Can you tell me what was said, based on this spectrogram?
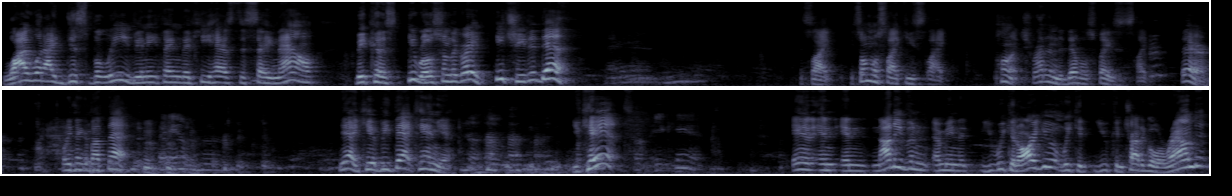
Why would I disbelieve anything that he has to say now? Because he rose from the grave. He cheated death. It's like it's almost like he's like punch right in the devil's face. It's like there. What do you think about that? Bam. Yeah, you can't beat that, can you? You can't. You can't. And and and not even. I mean, we could argue it. We could. You can try to go around it.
